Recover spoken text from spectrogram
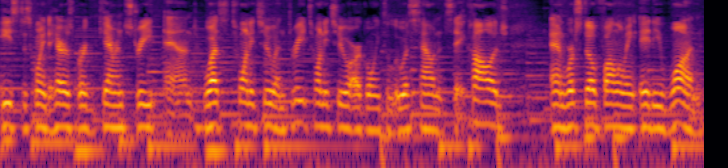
East is going to Harrisburg, Cameron Street, and West 22 and 322 are going to Lewistown and State College, and we're still following 81,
